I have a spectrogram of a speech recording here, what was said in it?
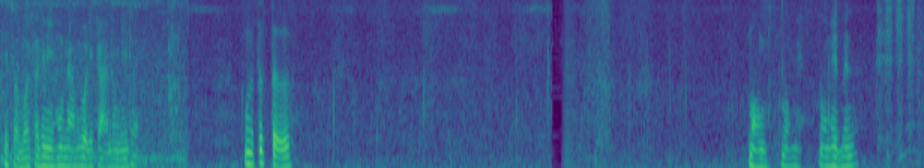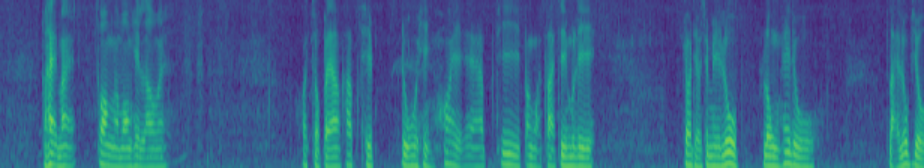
ที่จอดรถก็จะมีห้องน้ำบริการตรงนี้ด้วยมือต๋อเต๋อมองมองไงมองเห็นไหมไม่ไม่กล้องอะมองเห็นเราไหม ก็จบไปแล้วครับทริปดูหิ่งห้อยนะครับ ที่จังหวัดปราจีนบุรี ก็เดี๋ยวจะมีรูปลงให้ดูหลายรูปอยู่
